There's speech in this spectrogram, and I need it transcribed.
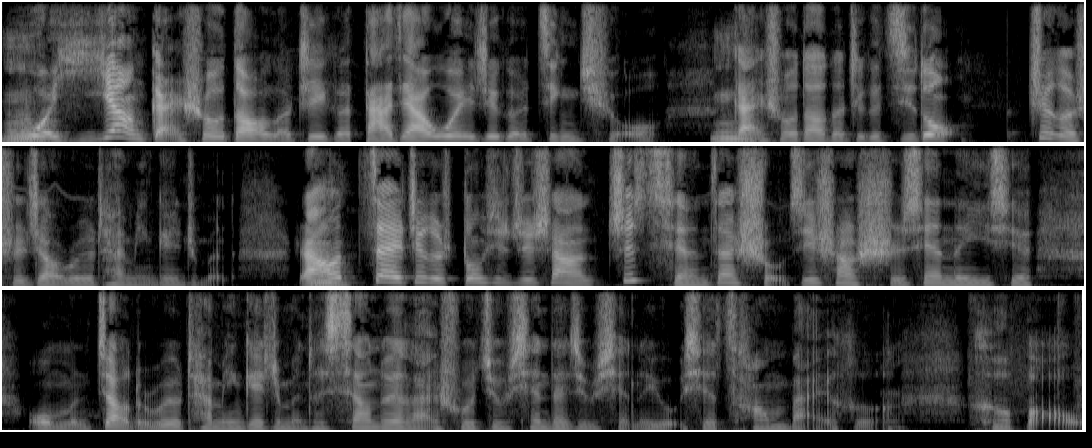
嗯。我一样感受到了这个大家为这个进球嗯。感受到的这个激动。这个是叫 real time engagement，然后在这个东西之上，之前在手机上实现的一些我们叫的 real time engagement，相对来说就现在就显得有一些苍白和和薄。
